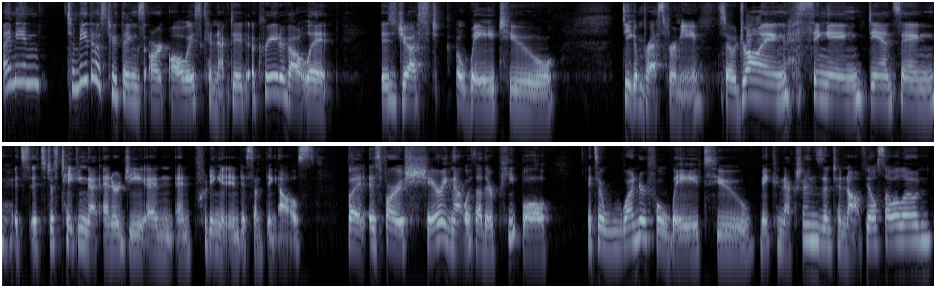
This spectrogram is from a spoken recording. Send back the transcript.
I mean, to me, those two things aren't always connected. A creative outlet is just a way to decompress for me. So drawing, singing, dancing, it's it's just taking that energy and and putting it into something else. But as far as sharing that with other people, it's a wonderful way to make connections and to not feel so alone.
